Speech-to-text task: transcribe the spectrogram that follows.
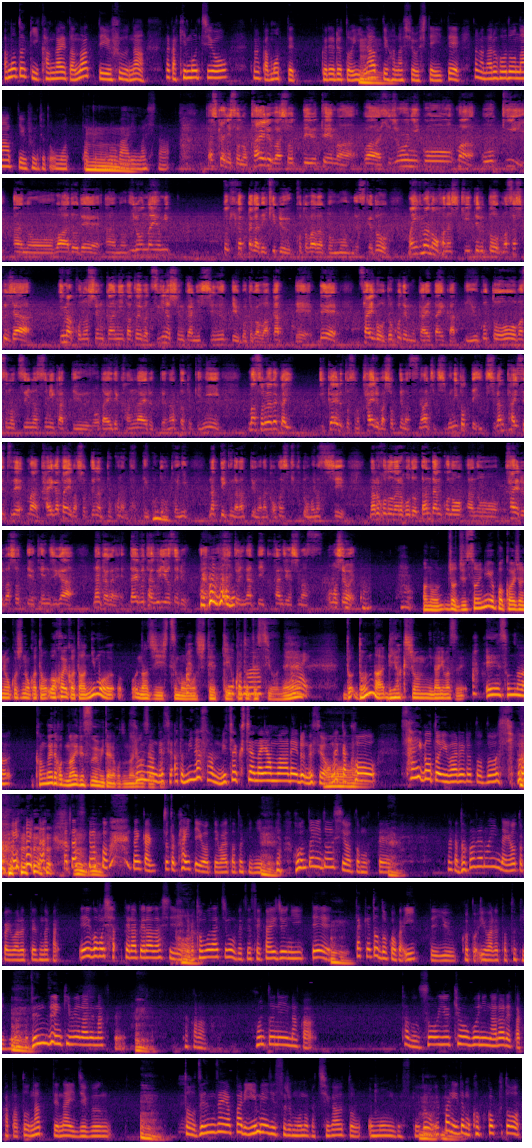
あの時考えたなっていう風ななんか気持ちをなんか持ってくれるといいなっていう話をしていて、うん、なんかなるほどなっていうふうにちょっと思ったところがありました。うん確かにその帰る場所っていうテーマは非常にこう、まあ、大きいあのワードであのいろんな読み解き方ができる言葉だと思うんですけど、まあ、今のお話聞いてるとまさしくじゃあ今この瞬間に例えば次の瞬間に死ぬっていうことが分かってで最後をどこで迎えたいかっていうことを、まあ、その対の住みかっていうお題で考えるってなった時に、まあ、それはだから言い換えるとその帰る場所っていうのはすなわち自分にとって一番大切で、まあ、変え難い場所っていうのはどこなんだっていうことの問いになっていくんだなっていうのはなんかお話聞くと思いますしなるほどなるほど。だんだんこのあの帰る場所っていう展示がなんかがねだいぶ手繰り寄せるヒントになっていく感じがします。面白い。あの、じゃあ実際にやっぱ会場にお越しの方、若い方にも同じ質問をしてっていうことですよね。はい、ど、どんなリアクションになります？えー、そんな考えたことないですみたいなことになりますそうなんですよ。あと皆さんめちゃくちゃ悩まれるんですよ。なんかこう、最後と言われるとどうしようみたいな。私もなんかちょっと書いてよって言われた時に、いや、本当にどうしようと思って、なんかどこでもいいんだよとか言われて、なんか英語もペラペラだし、なんか友達も別に世界中にいて、だけどどこがいいっていうこと言われた時に、なんか全然決められなくて。だから、本当になんか多分そういう境遇になられた方となってない自分と全然やっぱりイメージするものが違うと思うんですけど、やっぱりでも刻々と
